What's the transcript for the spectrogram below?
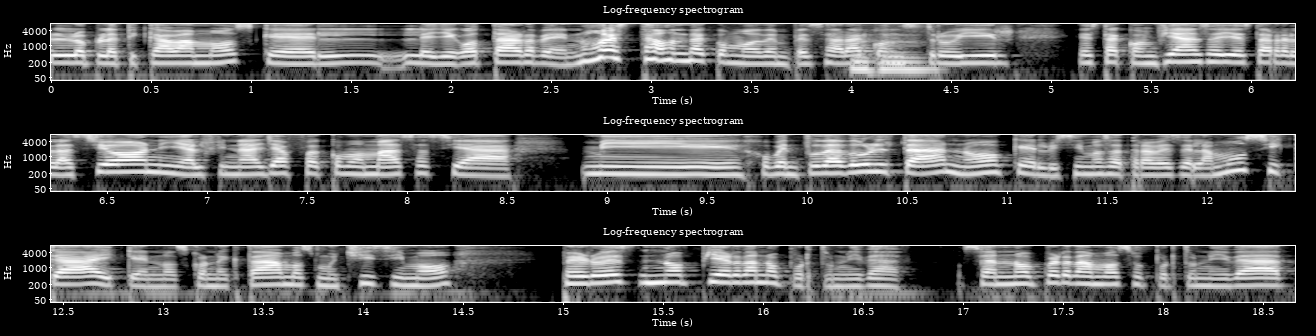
lo platicábamos que él le llegó tarde, ¿no? Esta onda como de empezar a construir esta confianza y esta relación y al final ya fue como más hacia mi juventud adulta, ¿no? Que lo hicimos a través de la música y que nos conectábamos muchísimo, pero es no pierdan oportunidad. O sea, no perdamos oportunidad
